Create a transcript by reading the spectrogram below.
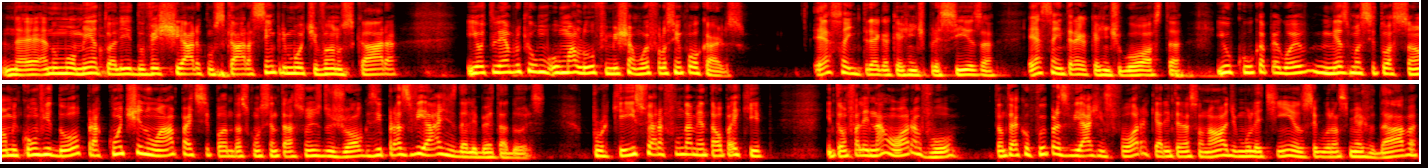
né, no momento ali do vestiário com os caras, sempre motivando os caras. E eu te lembro que o, o Maluf me chamou e falou assim: pô, Carlos, essa entrega que a gente precisa, essa entrega que a gente gosta. E o Cuca pegou a mesma situação, me convidou para continuar participando das concentrações dos jogos e para as viagens da Libertadores, porque isso era fundamental para a equipe. Então eu falei, na hora vou. Tanto é que eu fui para as viagens fora, que era internacional, de muletinha, o segurança me ajudava,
